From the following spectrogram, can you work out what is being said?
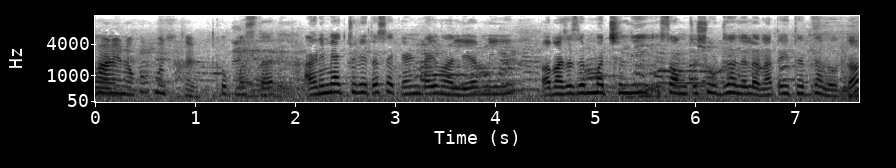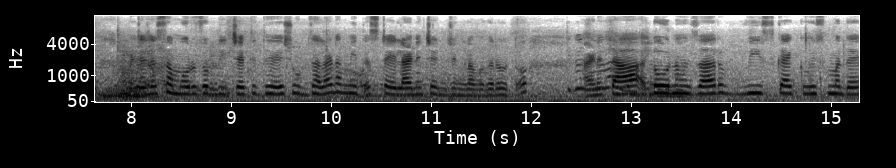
छान आहे ना खूप मस्त आहे. खूप मस्त आहे. आणि मी ॲक्च्युली इथं सेकंड टाईम आली आहे. मी माझं जे मछली सॉंगचं शूट झालेलं ना ते इथेच झालं होतं. म्हणजे जे समोर जो बीच आहे तिथे शूट झाला ना मी इथे स्टेला आणि चेंजिंगला वगैरे होतो. आणि त्या दोन हजार वीस का एकवीसमध्ये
